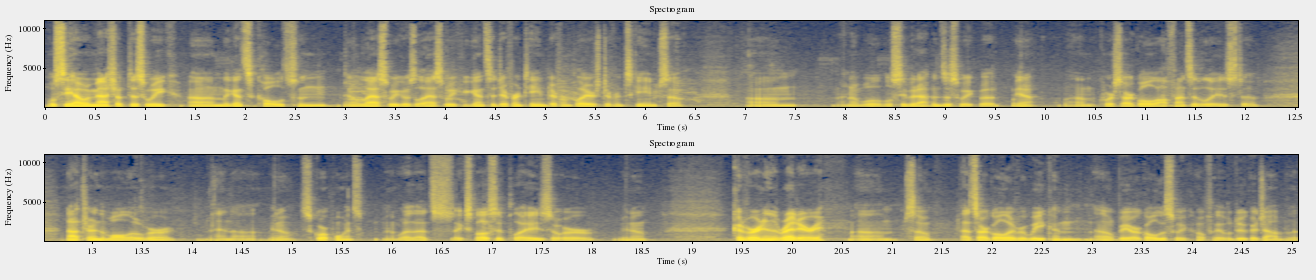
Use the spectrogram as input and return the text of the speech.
we'll see how we match up this week um, against the Colts. And you know, last week was last week against a different team, different players, different scheme. So, um, know, we'll we'll see what happens this week. But yeah, um, of course, our goal offensively is to not turn the ball over and uh, you know score points, whether that's explosive plays or you know converting in the red area. Um, so that's our goal every week, and that'll be our goal this week. Hopefully, we'll do a good job of it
